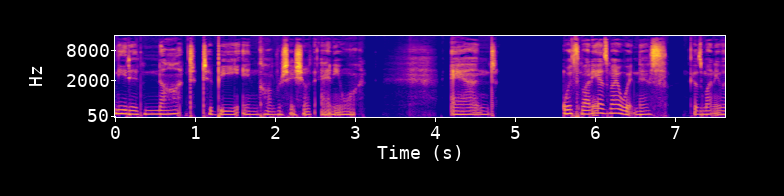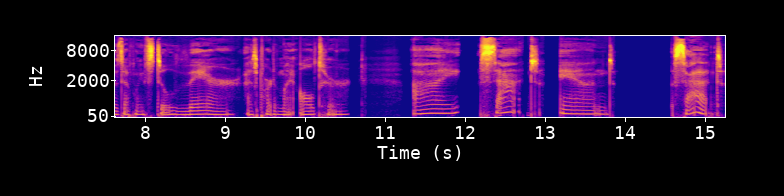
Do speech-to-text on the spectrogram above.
needed not to be in conversation with anyone. And with money as my witness, because money was definitely still there as part of my altar, I sat and sat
